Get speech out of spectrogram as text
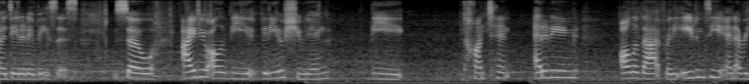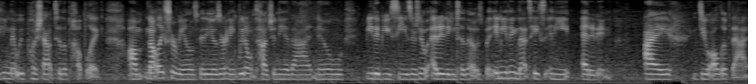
a day-to-day -day basis. So I do all of the video shooting, the content editing, all of that for the agency and everything that we push out to the public. Um, not like surveillance videos or any, we don't touch any of that, no BWCs, there's no editing to those, but anything that takes any editing, I do all of that.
